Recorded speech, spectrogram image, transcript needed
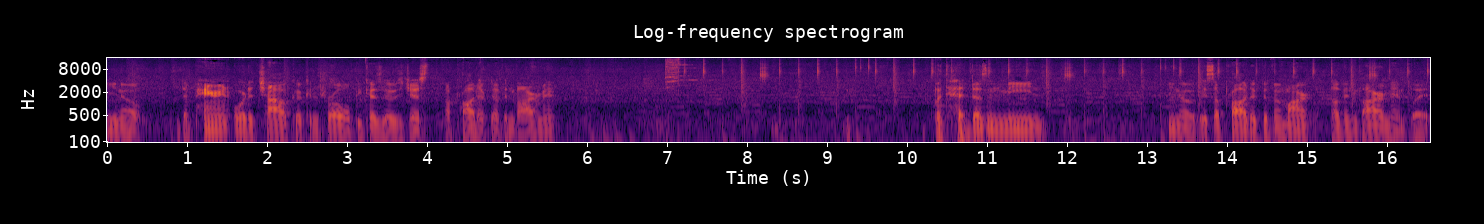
you know, the parent or the child could control because it was just a product of environment. But that doesn't mean you know it's a product of envir- of environment, but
